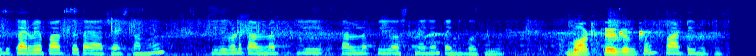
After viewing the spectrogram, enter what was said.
ఇది కరివేపాకుతో తయారు చేస్తాము. ఇది కూడా తలనొప్పి తలనొప్పి వస్తున్నాయి కానీ తగ్గిపోతుంది. బాటిల్ ఫార్టీ రూపీస్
